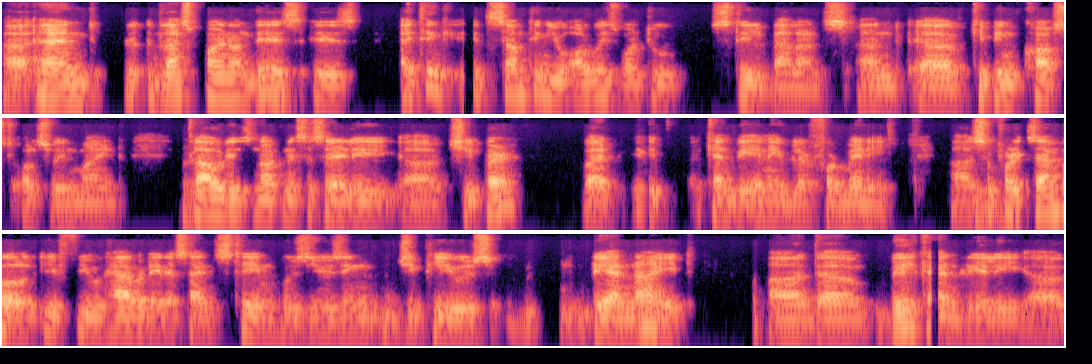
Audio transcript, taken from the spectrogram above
Uh, and the last point on this is I think it's something you always want to still balance and uh, keeping cost also in mind. Right. Cloud is not necessarily uh, cheaper, but it can be enabler for many. Uh, so, mm-hmm. for example, if you have a data science team who's using GPUs day and night, uh, the bill can really uh,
